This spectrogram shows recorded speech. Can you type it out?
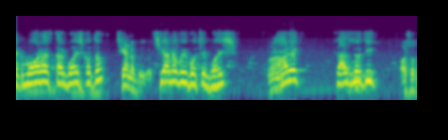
এক মহারাজ তার বয়স কত? ছিয়ানব্বই বছর। ছিয়ানব্বই বছর বয়স। আরেক রাজনৈতিক অশোক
